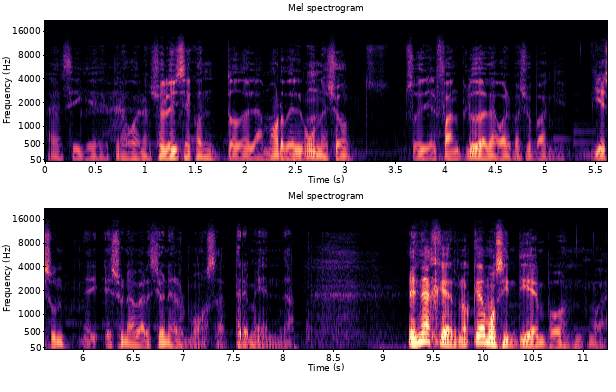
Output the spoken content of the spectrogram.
Así que, pero bueno, yo lo hice con todo el amor del mundo. Yo soy del fan club de Atahualpa Yupanqui. Y es, un, es una versión hermosa, tremenda. Snager, nos quedamos sin tiempo. Bueno.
